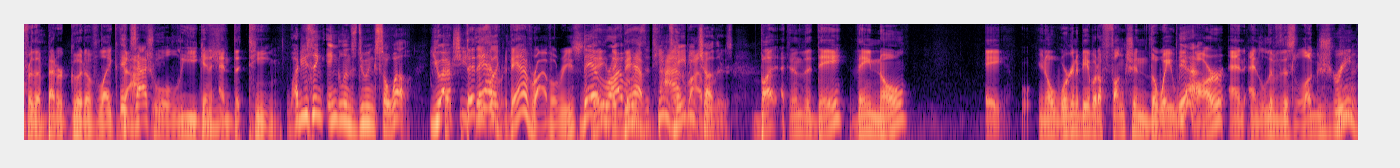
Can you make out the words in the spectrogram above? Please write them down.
for the better good of like the Exactly. actual league and, and the team. why do you think England's doing so well? You actually they, they have, like they have rivalries. They have rivalries. The teams hate each other. But at the end of the day, they know, hey, you know, we're going to be able to function the way we Yeah. are and and live this luxury.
